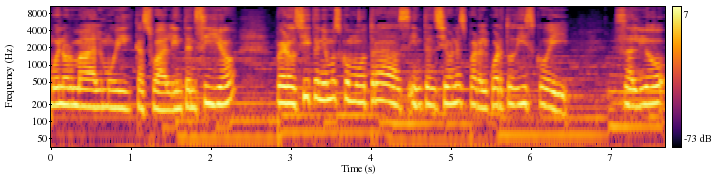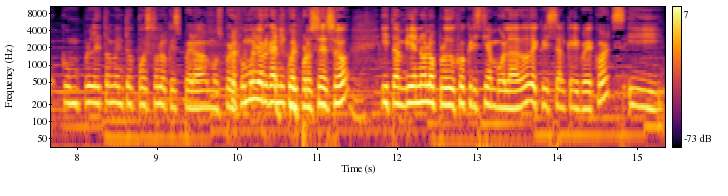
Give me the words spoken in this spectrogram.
muy normal, muy casual, intensillo, pero sí teníamos como otras intenciones para el cuarto disco y salió completamente opuesto a lo que esperábamos, pero fue muy orgánico el proceso y también no lo produjo Cristian Volado de Crystal Cave Records y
